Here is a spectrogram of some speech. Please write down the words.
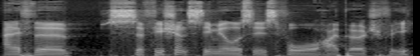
And if the sufficient stimulus is for hypertrophy,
